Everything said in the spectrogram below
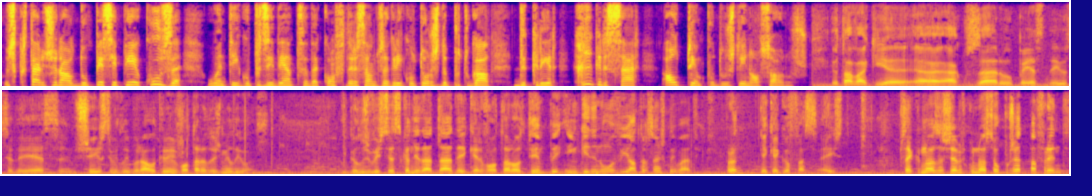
O secretário-geral do PCP acusa o antigo presidente da Confederação dos Agricultores de Portugal de querer regressar ao tempo dos dinossauros. Eu estava aqui a, a acusar o PSD, o CDS, o Cheiro Civil Liberal, querem voltar a 2011. E pelos vistos esse candidato da AD quer voltar ao tempo em que ainda não havia alterações climáticas. Pronto, o que é que é que eu faço? É isto. Por isso é que nós achamos que o nosso é o projeto para a frente.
